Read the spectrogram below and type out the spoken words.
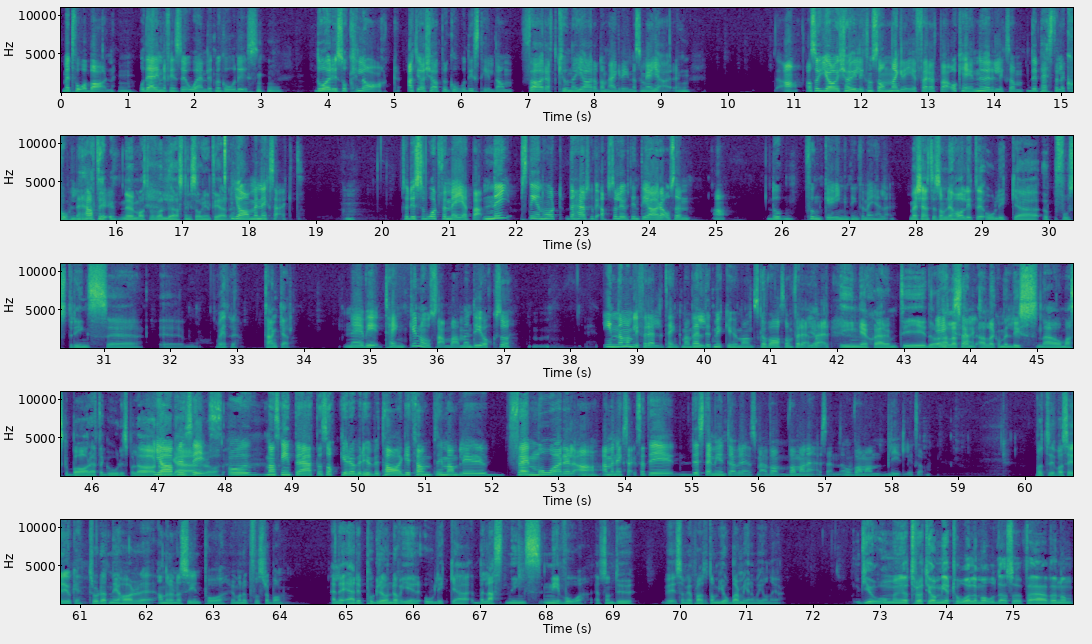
med två barn och där inne finns det oändligt med godis. Då är det såklart att jag köper godis till dem för att kunna göra de här grejerna som jag gör. Ja, alltså jag kör ju liksom sådana grejer för att bara, okej nu är det liksom, det är pest eller kolera typ. Nu måste vi vara lösningsorienterade. Ja, men exakt. Så det är svårt för mig att bara, nej, stenhårt, det här ska vi absolut inte göra och sen, ja, då funkar ju ingenting för mig heller. Men känns det som ni har lite olika uppfostrings... Eh, eh, vad heter det? Tankar? Nej, vi tänker nog samma, men det är också, innan man blir förälder tänker man väldigt mycket hur man ska vara som förälder. Ingen skärmtid och alla, ska, alla kommer lyssna och man ska bara äta godis på Ja, lördagar. precis. Och, Och man ska inte äta socker överhuvudtaget fram till man blir fem år. Eller, ja, ja, men exakt. Så att det, det stämmer ju inte överens med vad, vad man är sen och vad man blir. Liksom. vad, vad säger du Jocke? Tror du att ni har eh, annorlunda syn på hur man uppfostrar barn? Eller är det på grund av er olika belastningsnivå? Eftersom du, eh, som vi har pratat om, jobbar mer än vad Jonna gör. Jo, men jag tror att jag har mer tålamod alltså, för även om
